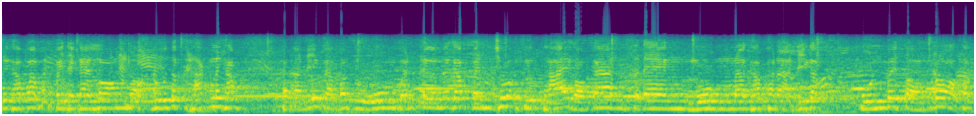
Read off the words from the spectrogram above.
นะครับ ว่ามันเป็นยังไงลองบอกดูสักครั้งนะครับขณะนี้กลับมาสู่วงเหมือนเดิมนะครับ เป็นช่วงสุดท้ายของการแสดงวงนะครับขณะนี้ครับหมุนไปสองรอบครับ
